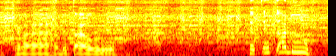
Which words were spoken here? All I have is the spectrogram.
Oke lah, udah tahu. Het, aduh.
